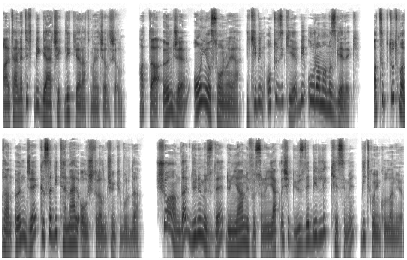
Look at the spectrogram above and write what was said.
Alternatif bir gerçeklik yaratmaya çalışalım. Hatta önce 10 yıl sonraya 2032'ye bir uğramamız gerek. Atıp tutmadan önce kısa bir temel oluşturalım çünkü burada. Şu anda günümüzde dünya nüfusunun yaklaşık %1'lik kesimi Bitcoin kullanıyor.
